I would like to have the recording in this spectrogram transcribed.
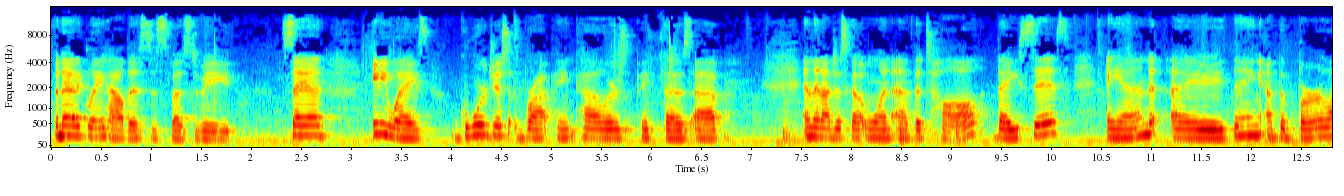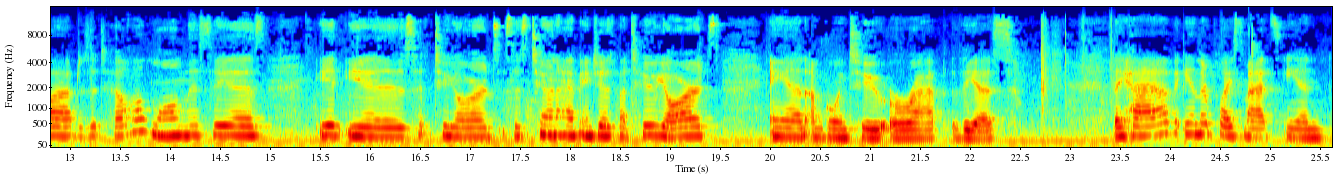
phonetically how this is supposed to be said. Anyways, gorgeous bright pink colors. Picked those up. And then I just got one of the tall vases and a thing of the burlap. Does it tell how long this is? It is two yards. It says two and a half inches by two yards. And I'm going to wrap this. They have in their placemats in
